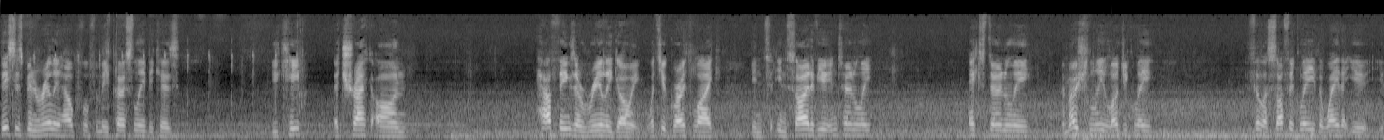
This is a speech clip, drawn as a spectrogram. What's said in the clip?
This has been really helpful for me personally because you keep a track on how things are really going. What's your growth like in, inside of you, internally, externally, emotionally, logically, philosophically, the way that you, you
